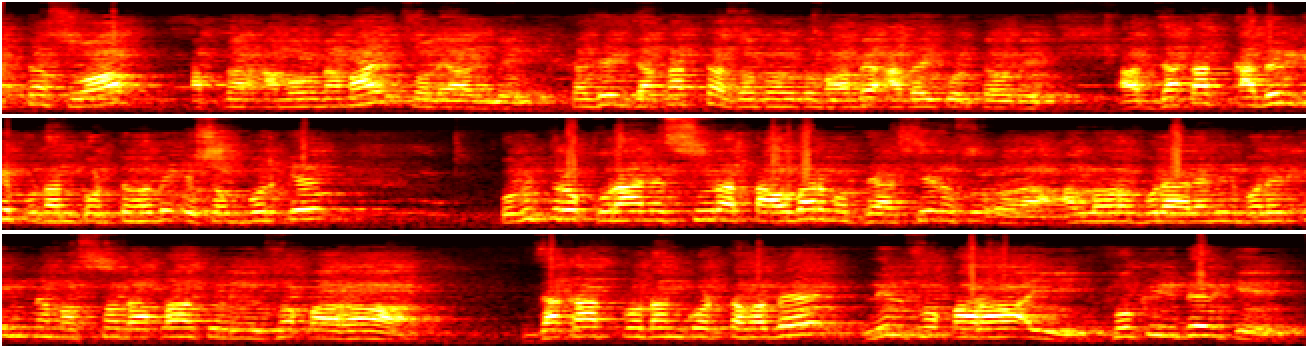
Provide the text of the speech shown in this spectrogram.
একটা সোয়াব আপনার আমল নামায় চলে আসবে। কাজেই জাকাতটা যথাযথভাবে আদায় করতে হবে। আর জাকাত কাদেরকে প্রদান করতে হবে এ সম্পর্কে পবিত্র কোরআনের সূরা তাওবার মধ্যে আছে। রসু- আল্লাহ রাব্বুল আলামিন বলেন, ইন্নামাস সাদাকাতু লিল জাকাত প্রদান করতে হবে লিল ফুকারাই, ফকিরদেরকে,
